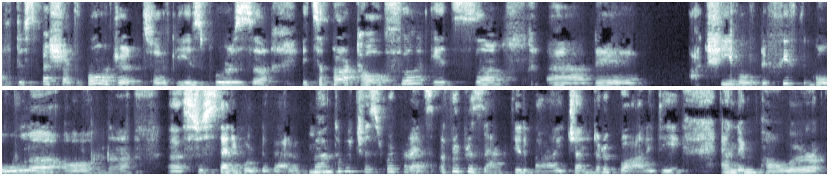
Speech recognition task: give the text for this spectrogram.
of the special project this course it's a part of it's the achieve of the fifth goal on uh, sustainable development, which is repre represented by gender equality and empower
